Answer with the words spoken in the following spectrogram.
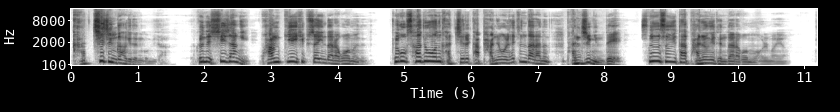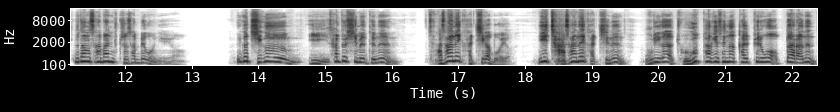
같이 증가하게 되는 겁니다. 근데 시장이 광기에 휩싸인다라고 하면은 결국 4조 원 가치를 다 반영을 해준다라는 반증인데 순수히 다 반영이 된다라고 하면 얼마예요? 주당 46,300원이에요. 그러니까 지금 이 삼표 시멘트는 자산의 가치가 뭐예요? 이 자산의 가치는 우리가 조급하게 생각할 필요가 없다라는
